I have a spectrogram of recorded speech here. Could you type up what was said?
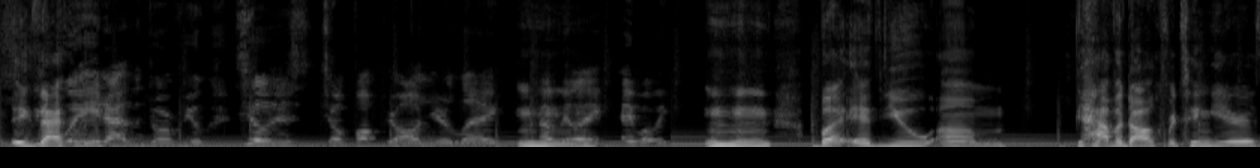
She'd be exactly. waiting at the door for you. She'll just jump up on your leg. I'll be like, hey, Bobby. hmm But if you um have a dog for 10 years,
